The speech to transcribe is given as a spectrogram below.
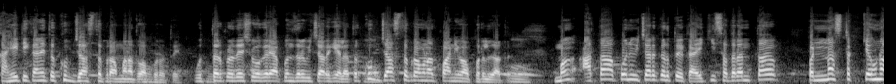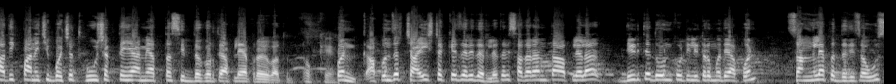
काही ठिकाणी तर खूप जास्त प्रमाणात वापर होतोय. उत्तर प्रदेश वगैरे आपण जर विचार केला तर खूप जास्त प्रमाणात पाणी वापरलं जातं. मग आता आपण विचार करतोय काय की साधारणतः पन्नास टक्क्याहून अधिक पाण्याची बचत होऊ शकते हे आम्ही आता सिद्ध करतोय आपल्या या प्रयोगातून. ओके. पण आपण जर चाळीस टक्के जरी धरले तरी साधारणतः आपल्याला दीड ते दोन कोटी लिटरमध्ये आपण चांगल्या पद्धतीचा ऊस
